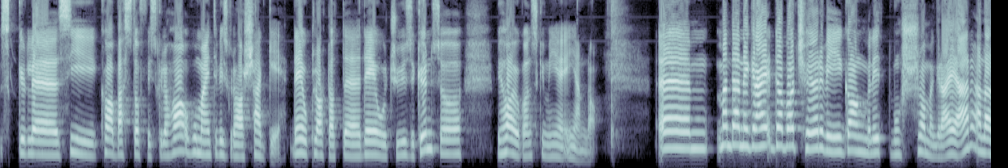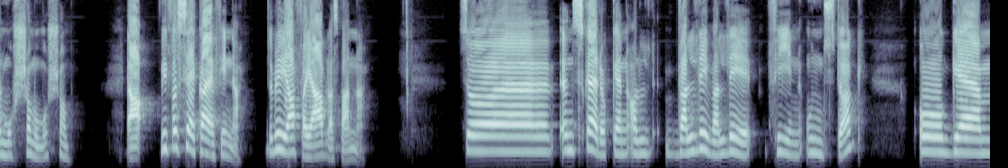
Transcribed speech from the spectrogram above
skulle si hva Best stoff vi skulle ha, og hun mente vi skulle ha skjegg i. Det er jo klart at det er jo 20 sekunder, så vi har jo ganske mye igjen, da. Um, men den er grei. Da bare kjører vi i gang med litt morsomme greier. Eller morsom og morsom. Ja, vi får se hva jeg finner. Det blir iallfall jævla spennende. Så ønsker jeg dere en veldig, veldig fin onsdag. Og um,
